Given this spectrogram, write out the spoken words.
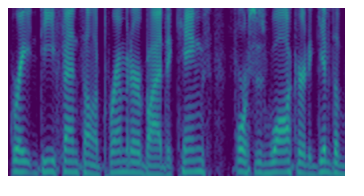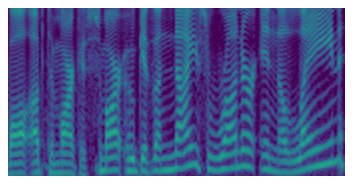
Great defense on the perimeter by the Kings. Forces Walker to give the ball up to Marcus Smart, who gets a nice runner in the lane,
